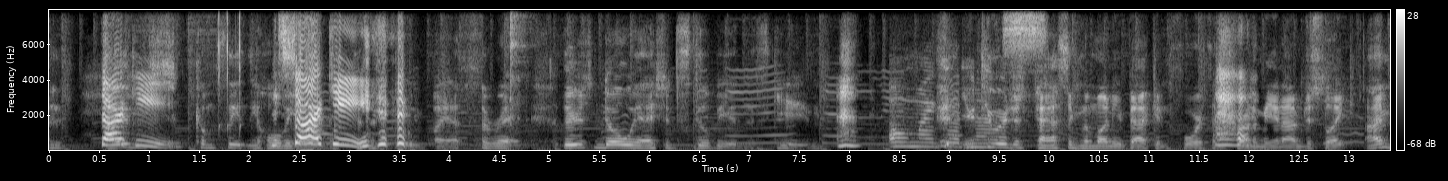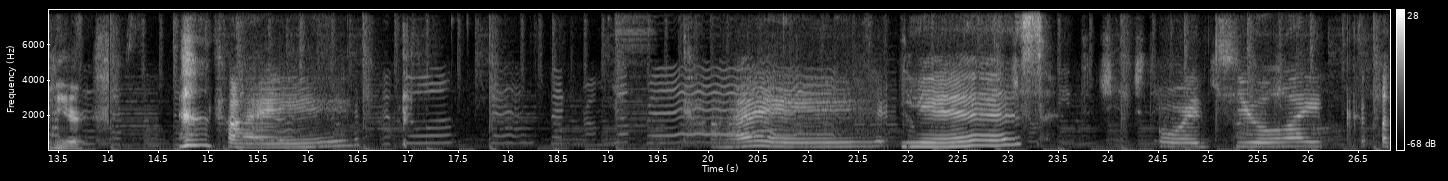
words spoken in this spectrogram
I'm Sharky! completely holding Sharky! to this game by a thread. There's no way I should still be in this game. Oh my goodness. You two are just passing the money back and forth in front of me, and I'm just like, I'm here. Kai. Kai. yes. Would you like a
